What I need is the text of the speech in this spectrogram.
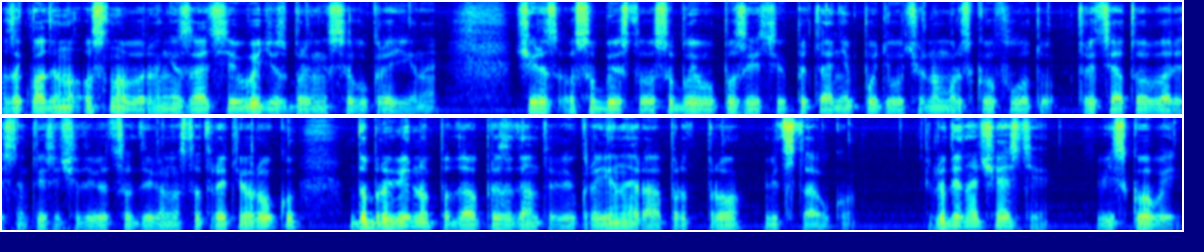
Закладено основи організації видів Збройних сил України через особисту особливу позицію питання поділу Чорноморського флоту 30 вересня 1993 року добровільно подав президентові України рапорт про відставку. Людина честі, військовий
